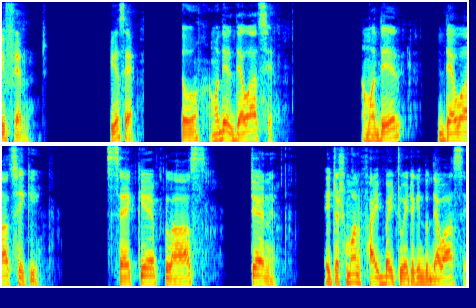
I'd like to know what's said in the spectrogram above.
ডিফারেন্ট ঠিক আছে? তো আমাদের দেওয়া আছে আমাদের দেওয়া আছে কি? সেকে প্লাস টেন এটা সমান ফাইভ বাই টু এটা কিন্তু দেওয়া আছে।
